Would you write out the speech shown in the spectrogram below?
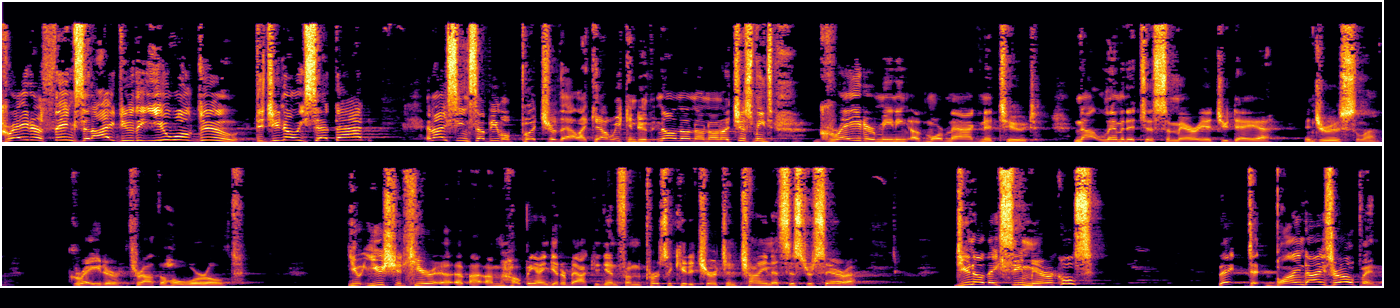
greater things that I do that you will do. Did you know he said that? And I've seen some people butcher that, like, yeah, we can do that. No, no, no, no, no. It just means greater meaning of more magnitude, not limited to Samaria, Judea, and Jerusalem. Greater throughout the whole world. You, you should hear, uh, uh I'm hoping I can get her back again from the persecuted church in China, Sister Sarah. Do you know they see miracles? They, blind eyes are open.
